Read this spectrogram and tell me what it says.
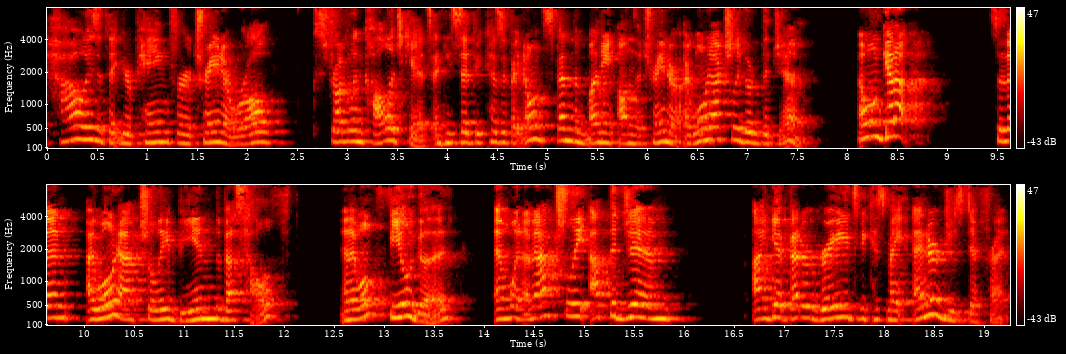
how is it that you're paying for a trainer? We're all struggling college kids. And he said, because if I don't spend the money on the trainer, I won't actually go to the gym. I won't get up. So then I won't actually be in the best health and I won't feel good. And when I'm actually at the gym, I get better grades because my energy is different.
